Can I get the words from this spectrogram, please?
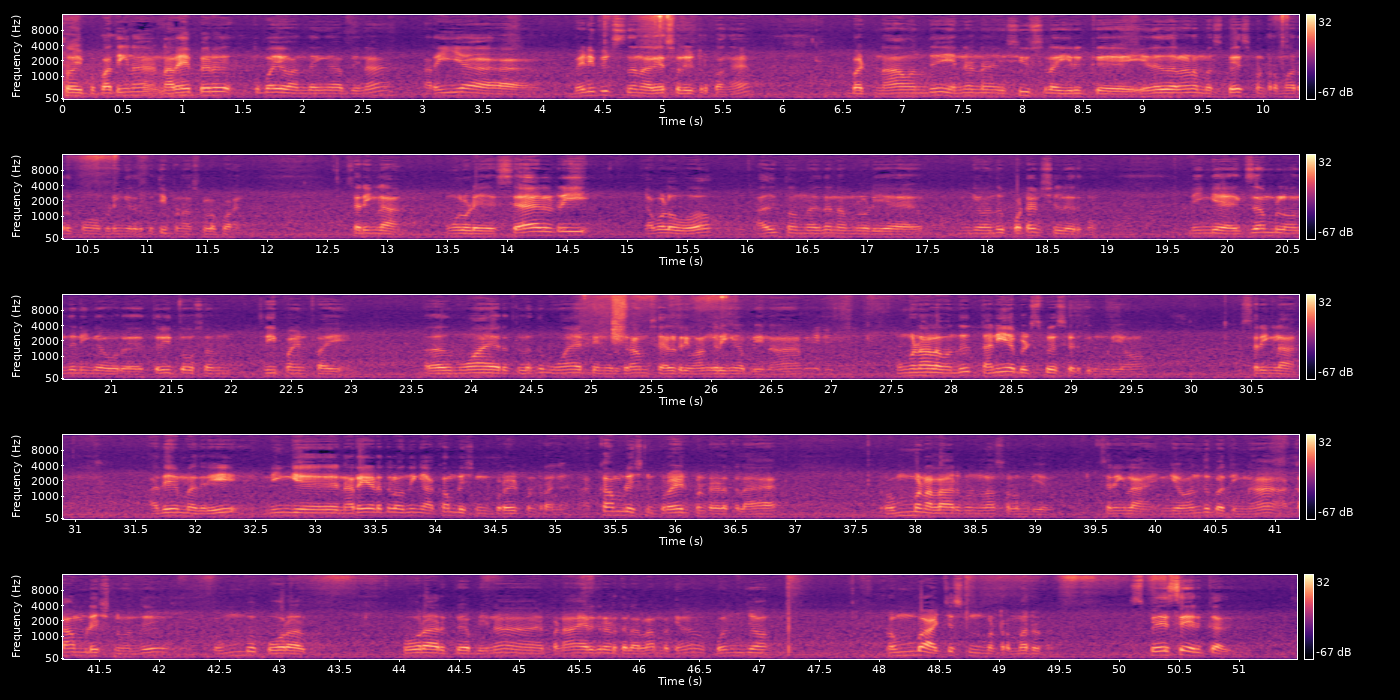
So இப்போ பார்த்தீங்கன்னா நிறைய பேர் துபாய் வந்தீங்க அப்படின்னா நிறைய பெனிஃபிட்ஸ் தான் நிறைய சொல்லிகிட்ருப்பாங்க பட் நான் வந்து என்னென்ன இஷ்யூஸில் இருக்குது எதெல்லாம் நம்ம ஸ்பேஸ் பண்ணுற மாதிரி இருக்கும் அப்படிங்கிறத பற்றி இப்போ நான் சொல்ல போகிறேன் சரிங்களா? உங்களுடைய சேல்ரி எவ்வளவோ அதுக்கு தகுந்த மாதிரி தான் நம்மளுடைய இங்கே வந்து பொட்டன்ஷியல் இருக்கும். நீங்கள் எக்ஸாம்பிள் வந்து நீங்கள் ஒரு three thousand three point five அதாவது மூவாயிரத்துலேருந்து மூவாயிரத்தி ஐநூறு கிராம் சேலரி வாங்குறீங்க அப்படின்னா உங்களால் வந்து தனியாக பெட் ஸ்பேஸ் எடுத்துக்க முடியும். சரிங்களா? அதே மாதிரி நீங்கள் நிறைய இடத்துல வந்து இங்கே அக்காமடேஷன் ப்ரொவைட் பண்ணுறாங்க அக்காமடேஷன் ப்ரொவைட் பண்ணுற இடத்துல ரொம்ப நல்லா இருக்குன்னுலாம் சொல்ல முடியாது. சரிங்களா? இங்கே வந்து பார்த்திங்கன்னா அக்காமடேஷன் வந்து ரொம்ப போராக இருக்கும். போராக இருக்குது அப்படின்னா இப்போ நான் இருக்கிற இடத்துலலாம் பார்த்திங்கன்னா கொஞ்சம் ரொம்ப அட்ஜஸ்ட்மெண்ட் பண்ணுற மாதிரி இருக்கும். ஸ்பேஸே இருக்காது.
